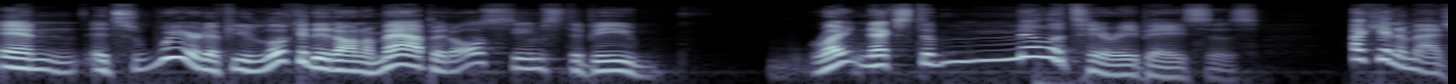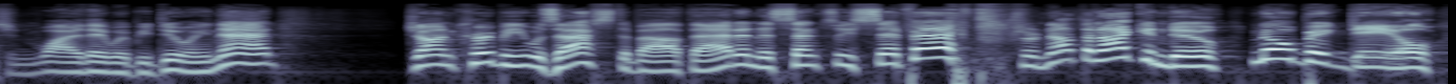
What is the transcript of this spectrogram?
And it's weird. If you look at it on a map, it all seems to be right next to military bases. I can't imagine why they would be doing that. John Kirby was asked about that and essentially said, hey, nothing I can do. No big deal.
